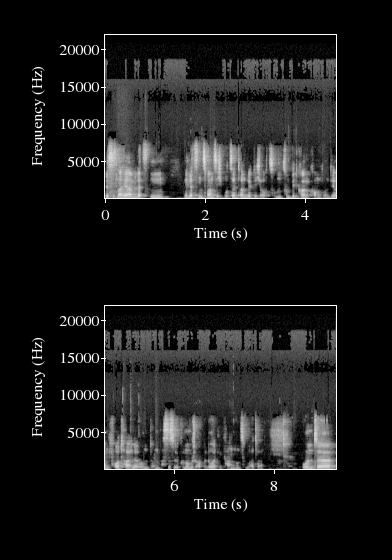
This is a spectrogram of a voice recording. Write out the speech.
bis es nachher im letzten den letzten 20 Prozent dann wirklich auch zum, zum Bitcoin kommt und deren Vorteile und, und was es ökonomisch auch bedeuten kann und so weiter. Und äh, da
